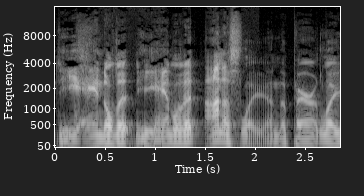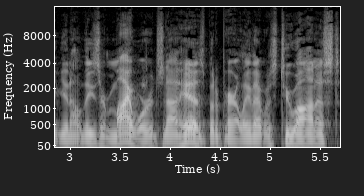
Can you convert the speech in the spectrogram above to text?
he handled it. He handled it honestly." And apparently, you know, these are my words, not his, but apparently that was too honest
